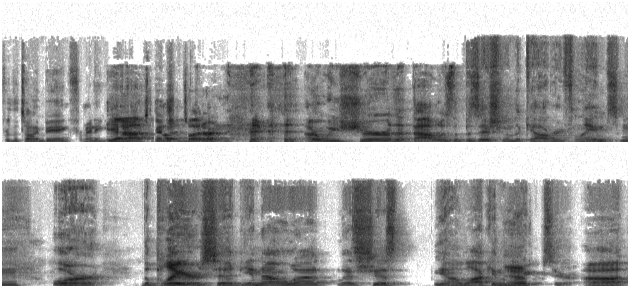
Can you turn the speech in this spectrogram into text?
for the time being from any Yeah, but are, are we sure that that was the position of the Calgary Flames, Mm. or the players said, you know what, let's just you know lock in the Yeah. brakes here? Uh,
